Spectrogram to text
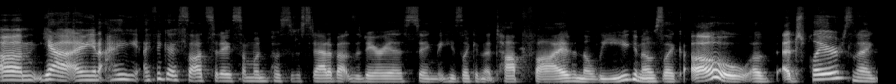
Um, yeah, I mean, I, I think I saw today someone posted a stat about Za'Darius saying that he's like in the top five in the league. And I was like, oh, of edge players. And I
